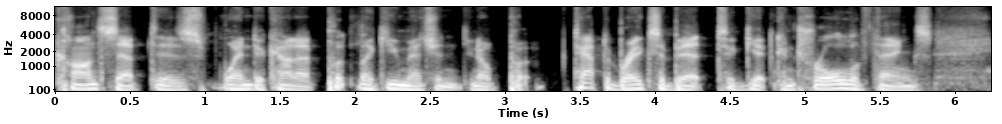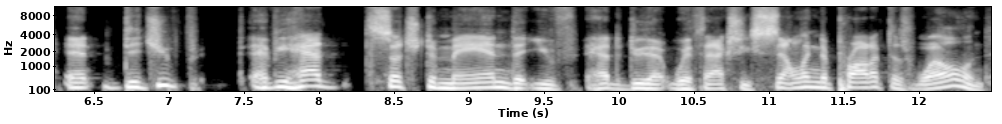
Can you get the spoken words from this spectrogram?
concept is when to kind of put, like you mentioned, you know, put, tap the brakes a bit to get control of things. And did you have you had such demand that you've had to do that with actually selling the product as well? And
